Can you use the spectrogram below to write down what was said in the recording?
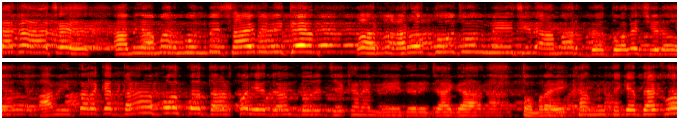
লেখা আছে, আমি আমার মুলবি সাহেবিনীকে আর আরও দুজন মেয়ে ছিল আমার দলে ছিল। আমি তারাকে দাঁড় বলতে দাঁড় করিয়ে দাম ধরে যেখানে মেয়েদের জায়গা। তোমরা এখান থেকে দেখো,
